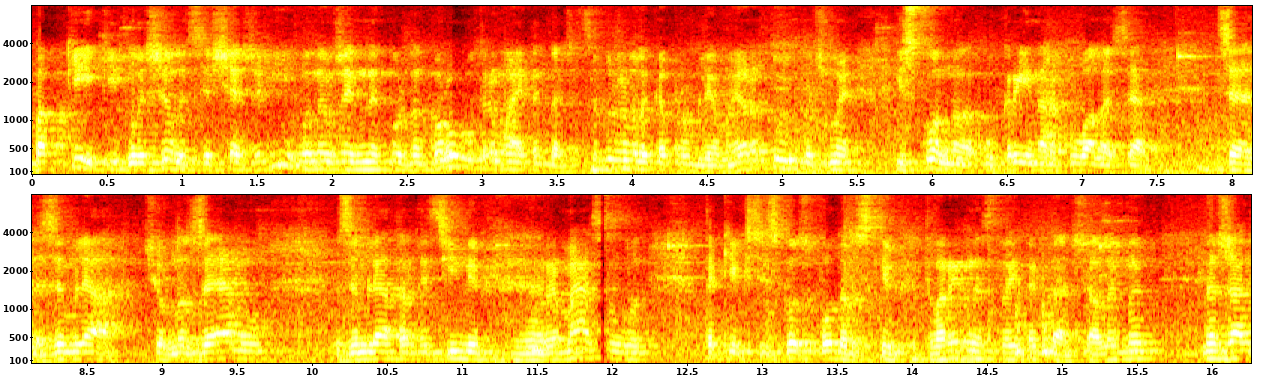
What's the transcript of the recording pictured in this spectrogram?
бабки, які лишилися ще живі, вони вже не кожна корову тримає і так далі. Це дуже велика проблема. Я рахую, хоч ми ісконно Україна рахувалася, це земля чорнозему, земля традиційних е, ремесел, таких сільськогосподарських тваринництва і так далі. Але ми, на жаль,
